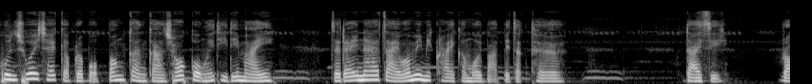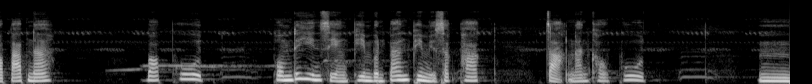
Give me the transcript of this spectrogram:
คุณช่วยใช้กับระบบป้องกันการช่อโกงให้ทีได้ไหม จะได้แน่ใจว่าไม่มีใครขโมยบัตรไปจากเธอ ได้สิ รอแป๊บนะ บ๊อบพูด ผมได้ยินเสียงพิมพ์บนแป้นพิมพ์อยู่สักพัก จากนั้นเขาพูด อืม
